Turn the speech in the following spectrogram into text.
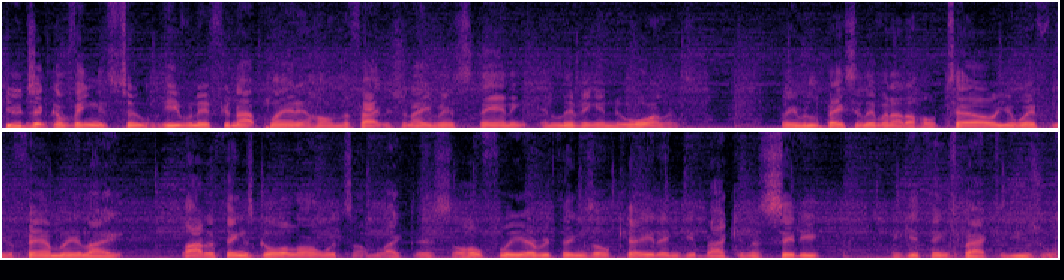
Huge inconvenience too. Even if you're not playing at home, the fact that you're not even standing and living in New Orleans, so you're basically living at a hotel. You're away from your family. Like a lot of things go along with something like this. So hopefully everything's okay. They can get back in the city and get things back to usual.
